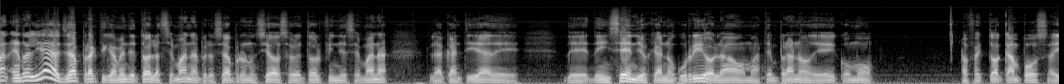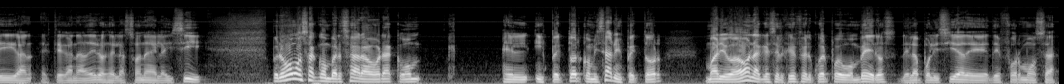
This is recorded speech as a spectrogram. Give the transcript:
En realidad ya prácticamente toda la semana, pero se ha pronunciado sobre todo el fin de semana la cantidad de, incendios que han ocurrido. Hablábamos más temprano de cómo afectó a campos ahí este, ganaderos de la zona de la ICI. Pero vamos a conversar ahora con el inspector, comisario inspector, Mario Gaona, que es el jefe del cuerpo de bomberos de la policía de, de Formosa.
